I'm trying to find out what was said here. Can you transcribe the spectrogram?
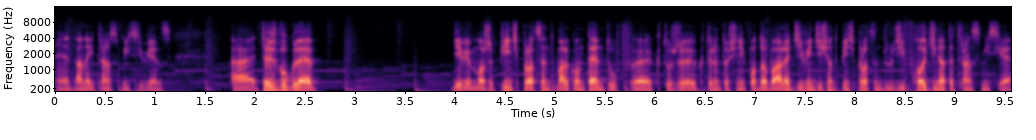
e, danej transmisji, więc e, to jest w ogóle nie wiem, może 5% malkontentów, którzy, którym to się nie podoba, ale 95% ludzi wchodzi na te transmisje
